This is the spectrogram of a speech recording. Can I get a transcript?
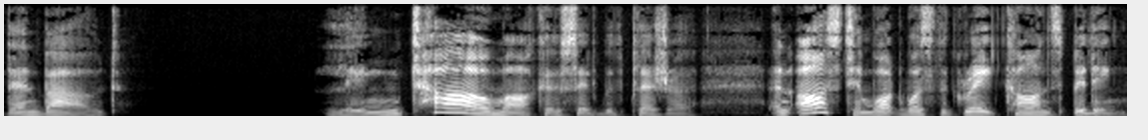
then bowed. Ling Tao, Marco said with pleasure, and asked him what was the great Khan's bidding.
